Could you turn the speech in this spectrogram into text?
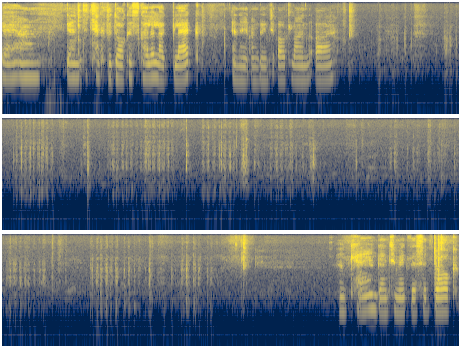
Okay, I'm going to take the darkest color like black and then I'm going to outline the eye. Okay, I'm going to make this a dark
